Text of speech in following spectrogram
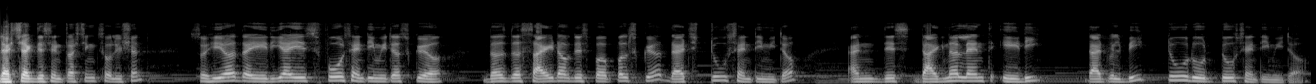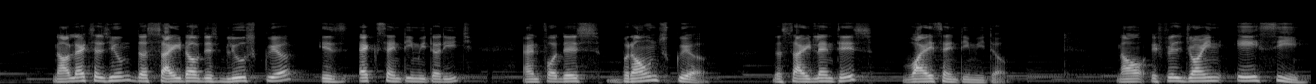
Let's check this interesting solution. So here the area is 4 centimeter square. Thus the side of this purple square that's 2 centimeter and this diagonal length AD that will be 2 root 2 centimeter. Now let's assume the side of this blue square is x centimeter each and for this brown square the side length is y centimeter. Now if we'll join AC,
